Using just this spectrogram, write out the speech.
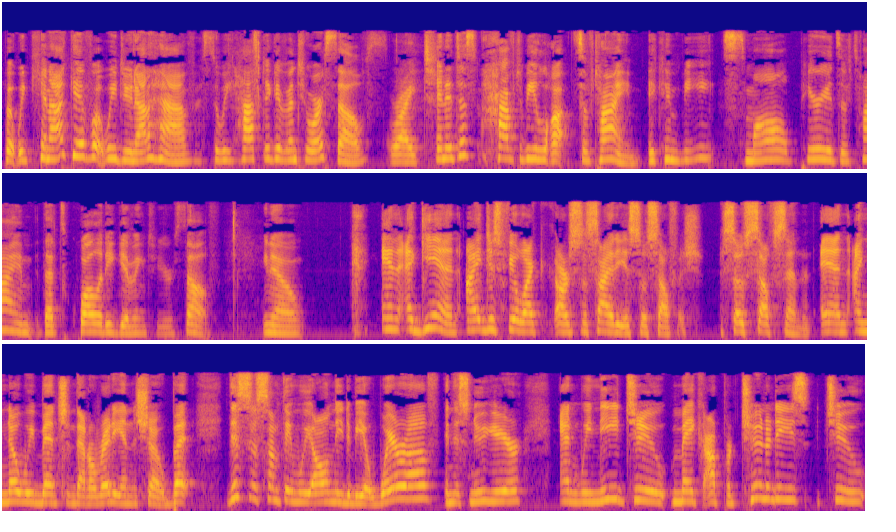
But we cannot give what we do not have, so we have to give into ourselves. Right. And it doesn't have to be lots of time. It can be small periods of time that's quality giving to yourself. You know, and again, I just feel like our society is so selfish, so self-centered. And I know we mentioned that already in the show, but this is something we all need to be aware of in this new year. And we need to make opportunities to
